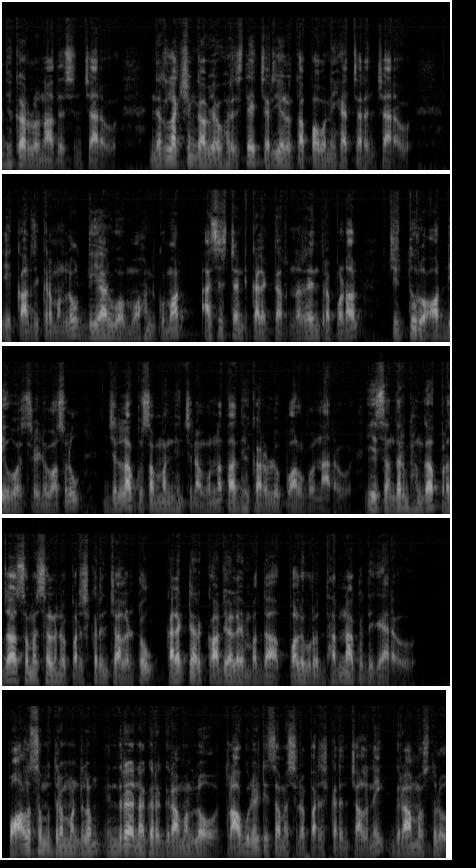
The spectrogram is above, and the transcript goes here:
అధికారులను ఆదేశించారు. నిర్లక్ష్యంగా వ్యవహరిస్తే చర్యలు తప్పవని హెచ్చరించారు. ఈ కార్యక్రమంలో DRO Mohan Kumar assistant collector Narendra Padal Chittoor RDO Srinivasulu జిల్లాకు సంబంధించిన ఉన్నతాధికారులు పాల్గొన్నారు. ఈ సందర్భంగా ప్రజా సమస్యలను పరిష్కరించాలంటూ కలెక్టర్ కార్యాలయం వద్ద పలువురు ధర్నాకు దిగారు. పాలసముద్రం మండలం ఇందిరానగర్ గ్రామంలో త్రాగునీటి సమస్యను పరిష్కరించాలని గ్రామస్తులు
